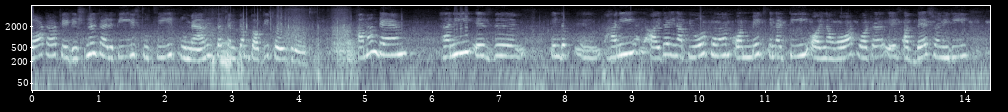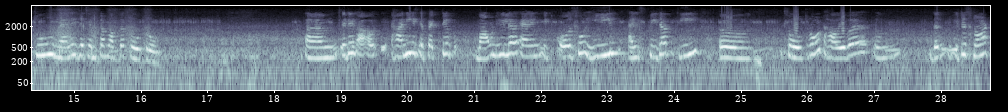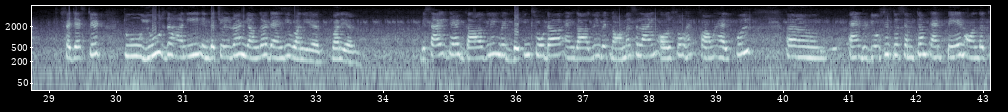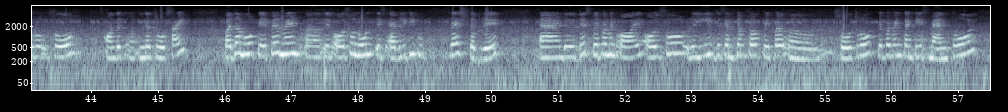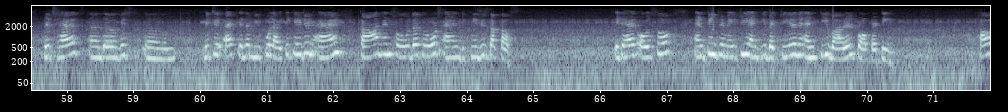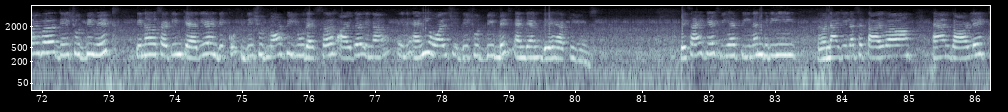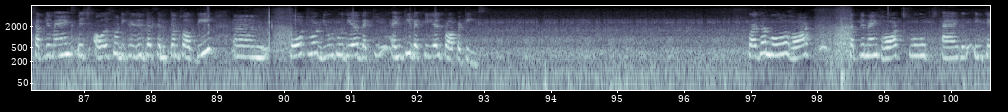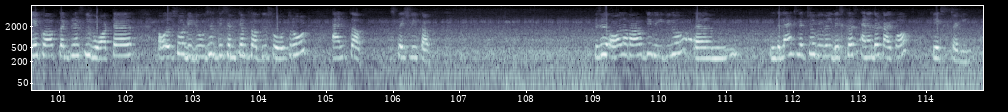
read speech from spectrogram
What are traditional therapies to treat to manage the symptoms of the sore throat? Among them, honey is the in the uh, honey either in a pure form or mixed in a tea or in a hot water is a best remedy to manage the symptom of the sore throat. Um, it is uh, honey is effective wound healer and it also heal and speed up the uh, sore throat. However, um, the, it is not suggested to use the honey in the children younger than the one year. One year. Besides that, gargling with baking soda and gargling with normal saline also found helpful um, and reduces the symptoms and pain on the throat, throat on the in the throat side. Furthermore, peppermint uh, is also known its ability to fresh the breath. And uh, this peppermint oil also relieves the symptoms of paper uh, sore throat. Peppermint contains menthol which has uh, the which um, which acts as a mucolytic agent and calm and soothe the throat and decreases the cough. It has also anti-inflammatory antibacterial and antiviral property. However they should be mixed in a certain carrier and they, they should not be used as such. Either in a in any oil they should be mixed and then they have to use. Besides that we have fenugreek uh, nigella sativa and garlic supplements which also decreases the symptoms of the um, sore throat due to their antibacterial properties. Furthermore, hot supplements, hot soups, and intake of continuously water also reduces the symptoms of the sore throat and cough, especially cough. This is all about the video. Um, in the next lecture, we will discuss another type of case study.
